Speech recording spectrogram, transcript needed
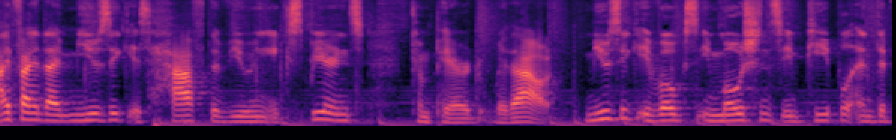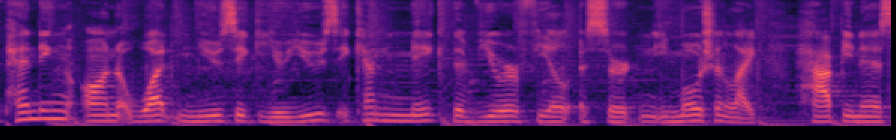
I find that music is half the viewing experience compared without. Music evokes emotions in people and depending on what music you use, it can make the viewer feel a certain emotion like happiness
